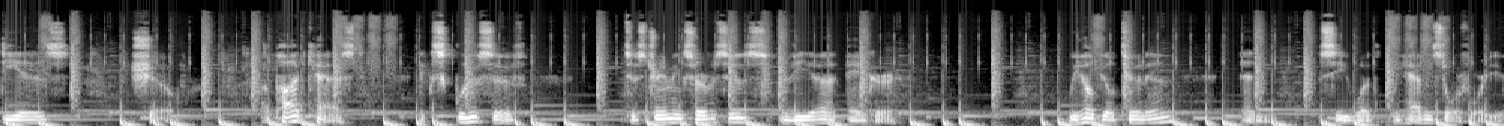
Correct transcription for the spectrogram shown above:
Diez Show, a podcast exclusive to streaming services via Anchor. We hope you'll tune in and see what we have in store for you.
